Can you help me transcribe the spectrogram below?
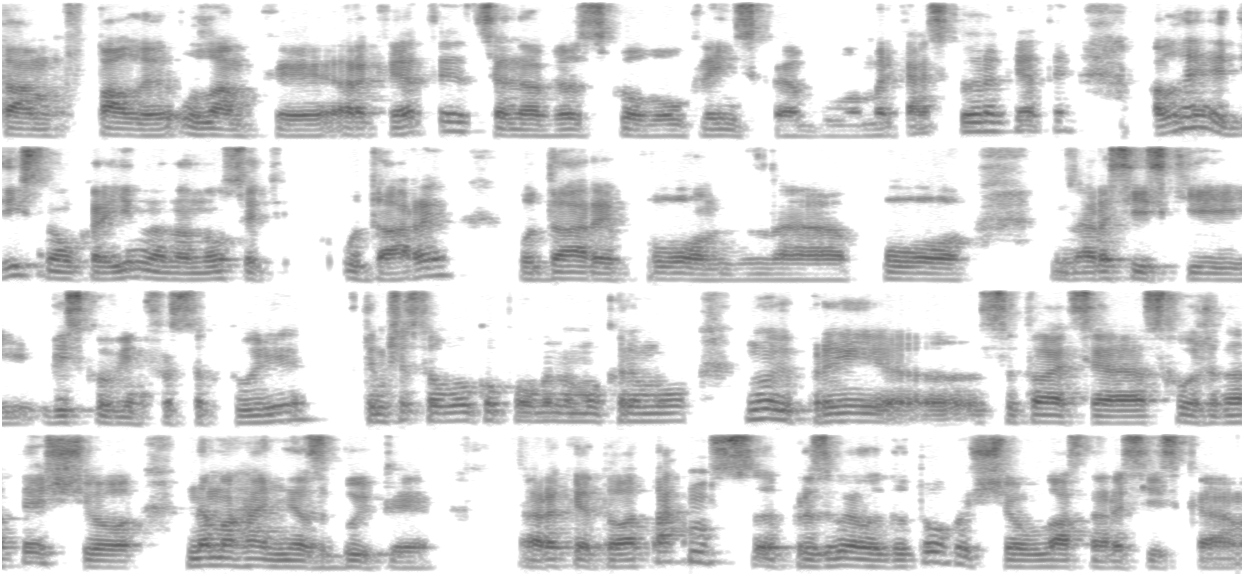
Там впали уламки ракети. Це не обов'язково української або американської ракети, але дійсно Україна наносить удари, удари по по російській військовій інфраструктурі в тимчасово окупованому Криму. Ну і при е, ситуація схожа на те, що намагання збити ракету Атакмс призвели до того, що власна російська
